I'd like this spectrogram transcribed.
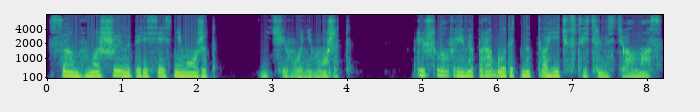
Сам в машину пересесть не может. Ничего не может. Пришло время поработать над твоей чувствительностью, Алмаз.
